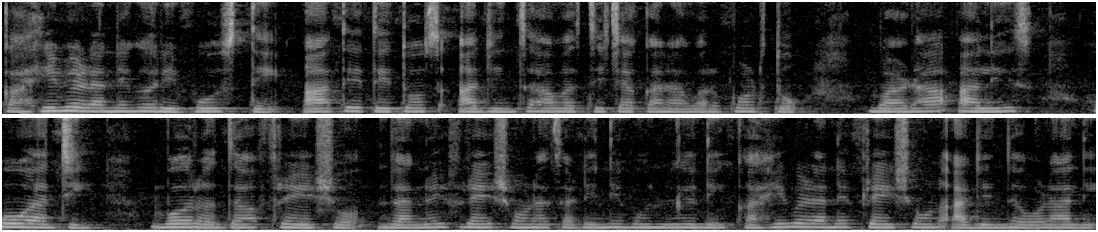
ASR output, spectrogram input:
काही वेळाने घरी पोहोचते. आत येते तोच आजींचा आवाज तिच्या कानावर पडतो. बाळा आलीस? हो आजी. बरं जा फ्रेश हो. जान्हवी फ्रेश होण्यासाठी निघून गेली. काही वेळाने फ्रेश होऊन आजींजवळ आली.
